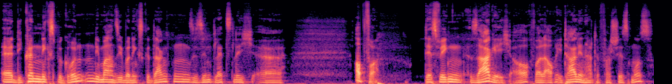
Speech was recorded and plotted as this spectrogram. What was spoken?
äh, die können nichts begründen, die machen sich über nichts Gedanken. Sie sind letztlich äh, Opfer deswegen sage ich auch, weil auch Italien hatte Faschismus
